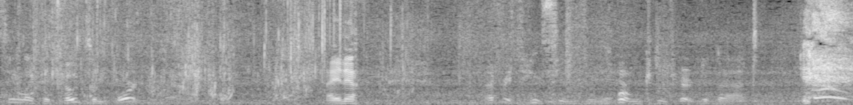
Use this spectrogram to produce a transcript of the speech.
Seem like the coat's important now. I know. Everything seems warm compared to that.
